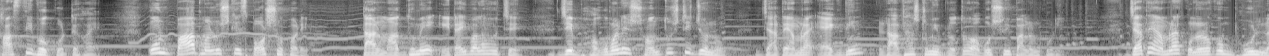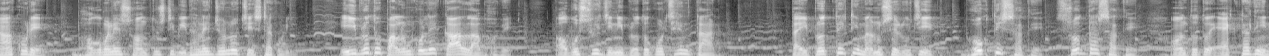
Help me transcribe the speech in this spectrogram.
শাস্তি ভোগ করতে হয়, কোন পাপ মানুষকে স্পর্শ করে? তার মাধ্যমে এটাই বলা হচ্ছে যে ভগবানের সন্তুষ্টির জন্য যাতে আমরা একদিন রাধাষ্টমী ব্রত অবশ্যই পালন করি, যাতে আমরা কোনো রকম ভুল না করে ভগবানের সন্তুষ্টি বিধানের জন্য চেষ্টা করি। এই ব্রত পালন করলে কার লাভ হবে? অবশ্যই যিনি ব্রত করছেন তার। তাই প্রত্যেকটি মানুষের উচিত ভক্তির সাথে, শ্রদ্ধার সাথে অন্তত একটা দিন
